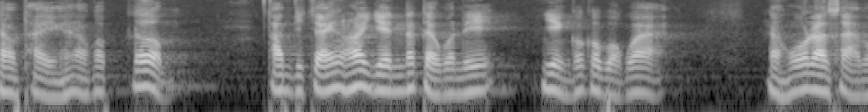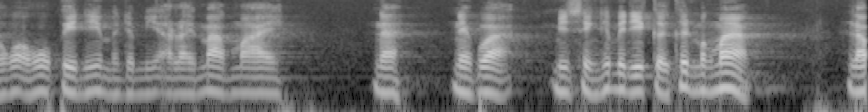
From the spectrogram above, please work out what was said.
ชาวไทยให้เราก็เริ่มทำจิตใจของเราให้เย็นตั้งแต่วันนี้ยิ่งเขาก็บอกว่านะโหราศาสตร์บอกว่าโอ้ปีนี้มันจะมีอะไรมากมายนะเรียกว่ามีสิ่งที่ไม่ดีเกิดขึ้นมากๆ เรา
